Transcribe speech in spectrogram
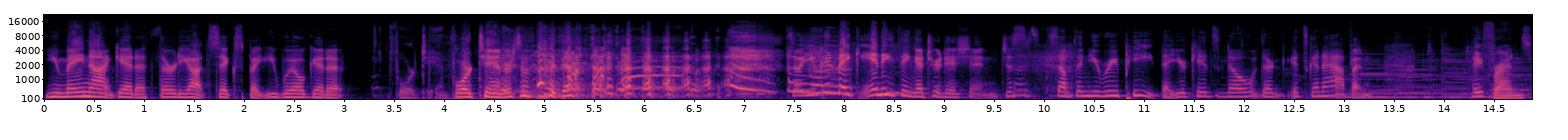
You may not get a 30 6, but you will get a 410. 410 or something like that. so you can make anything a tradition, just something you repeat that your kids know it's going to happen. Hey, friends,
